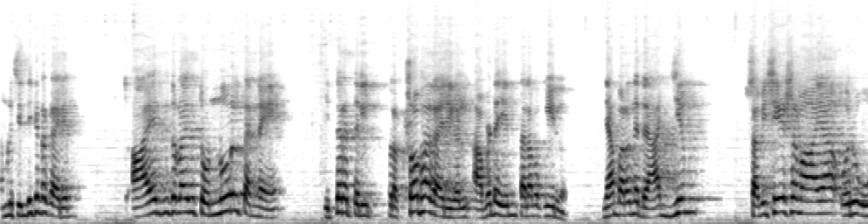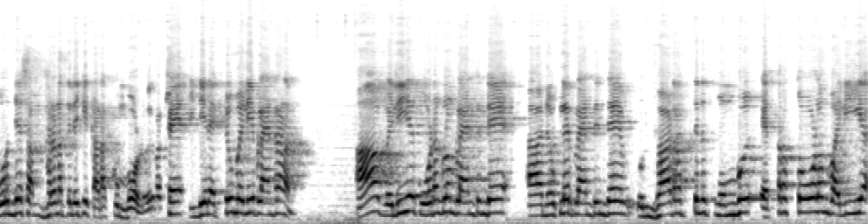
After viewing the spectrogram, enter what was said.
നമ്മൾ ചിന്തിക്കേണ്ട കാര്യം ആയിരത്തി തൊള്ളായിരത്തി തൊണ്ണൂറിൽ തന്നെ ഇത്തരത്തിൽ പ്രക്ഷോഭകാരികൾ അവിടെയും തലപൊക്കിയിരുന്നു. ഞാൻ പറഞ്ഞ രാജ്യം സവിശേഷമായ ഒരു ഊർജ സംഭരണത്തിലേക്ക് കടക്കുമ്പോൾ ഒരു പക്ഷേ ഇന്ത്യയിലെ ഏറ്റവും വലിയ പ്ലാന്റാണത് ആ വലിയ കൂടംകുളം പ്ലാന്റിന്റെ ന്യൂക്ലിയർ പ്ലാന്റിന്റെ ഉദ്ഘാടനത്തിന് മുമ്പ് എത്രത്തോളം വലിയ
